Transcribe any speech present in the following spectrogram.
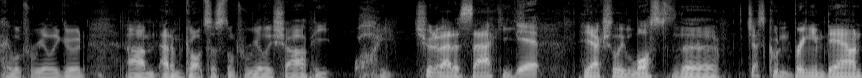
they looked really good. Um, Adam Gotsis looked really sharp. He oh, he should have had a sack. He, Yeah. he actually lost the just couldn't bring him down,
